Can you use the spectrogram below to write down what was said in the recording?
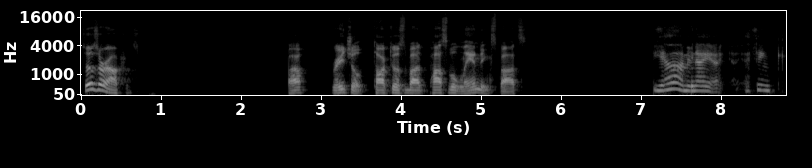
So those are options. Wow. Rachel, talk to us about possible landing spots. Yeah, I mean, I I think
